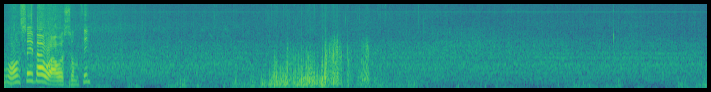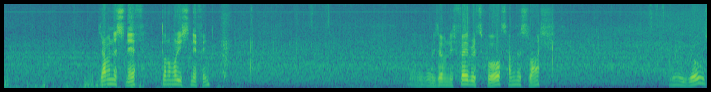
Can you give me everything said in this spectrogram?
Come on, say bow wow or something. He's having a sniff. Don't know what he's sniffing. Uh, he's having his favourite sport, having a slash. There he goes.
